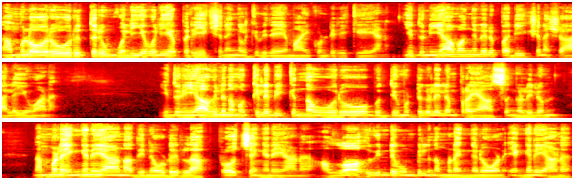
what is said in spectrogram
നമ്മൾ ഓരോരുത്തരും വലിയ വലിയ പരീക്ഷണങ്ങൾക്ക് വിധേയമായിക്കൊണ്ടിരിക്കുകയാണ്. ഈ ദുനിയാവ് അങ്ങനെ ഒരു പരീക്ഷണശാലയുമാണ്. ഈ ദുനിയാവിൽ നമുക്ക് ലഭിക്കുന്ന ഓരോ ബുദ്ധിമുട്ടുകളിലും പ്രയാസങ്ങളിലും നമ്മൾ എങ്ങനെയാണ് അതിനോടുള്ള അപ്രോച്ച് എങ്ങനെയാണ്? അള്ളാഹുവിന്റെ മുമ്പിൽ നമ്മൾ എങ്ങനോ എങ്ങനെയാണ്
